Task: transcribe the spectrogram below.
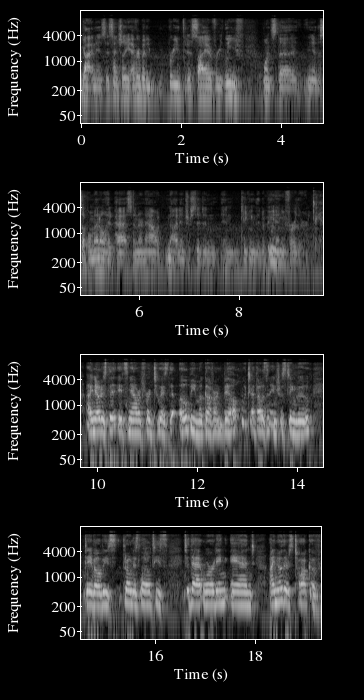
gotten is essentially everybody breathed a sigh of relief once the you know the supplemental had passed and are now not interested in, in taking the debate mm-hmm. any further. I noticed that it's now referred to as the Obey McGovern bill, which I thought was an interesting move. Dave Obey's thrown his loyalties to that wording, and I know there's talk of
